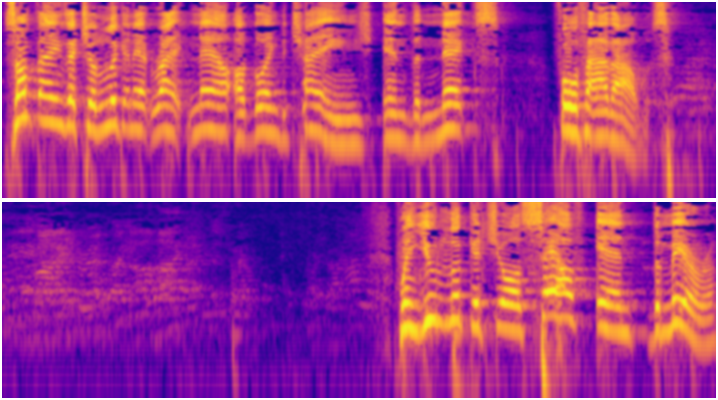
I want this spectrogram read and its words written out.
Some things that you're looking at right now are going to change in the next four or five hours. When you look at yourself in the mirror,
